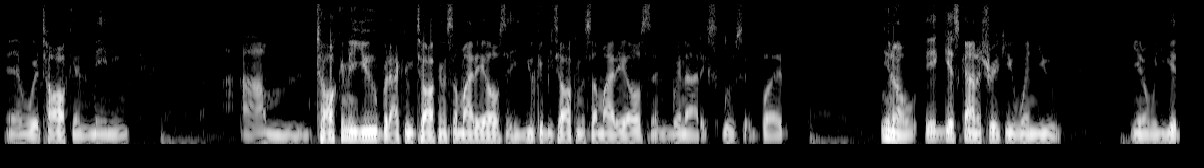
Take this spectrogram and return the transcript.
and we're talking meaning I'm talking to you, but I could be talking to somebody else, and you could be talking to somebody else, and we're not exclusive. But you know, it gets kind of tricky when you, you know, when you get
